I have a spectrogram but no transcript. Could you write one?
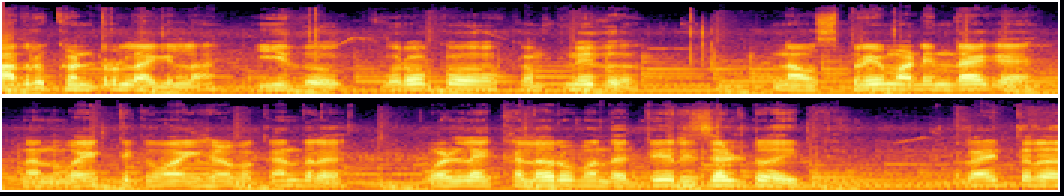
ಆದರೂ ಕಂಟ್ರೋಲ್ ಆಗಿಲ್ಲ. ಇದು ಕೊರೋಕೋ ಕಂಪ್ನಿದು ನಾವು ಸ್ಪ್ರೇ ಮಾಡಿದಾಗ ನಾನು ವೈಯಕ್ತಿಕವಾಗಿ ಹೇಳ್ಬೇಕಂದ್ರೆ ಒಳ್ಳೆ ಕಲರು ಬಂದೈತಿ ರಿಸಲ್ಟು ಐತಿ. ರೈತರು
